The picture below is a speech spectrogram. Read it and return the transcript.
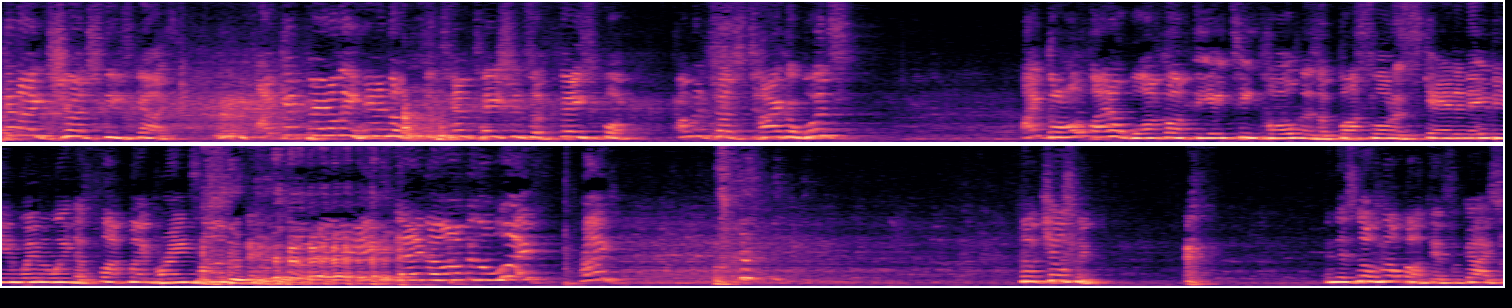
can I judge these guys? I can barely handle the temptations of Facebook. I'm gonna judge Tiger Woods. I golf. I don't walk off the 18th hole and there's a busload of Scandinavian women waiting to fuck my brains out. Gotta go home to the wife, right? No, it kills me. And there's no help out there for guys.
